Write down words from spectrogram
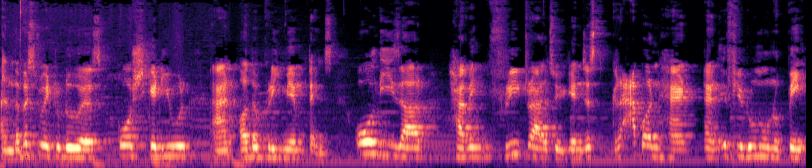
and the best way to do is CoSchedule and other premium things all these are having free trial so you can just grab on hand and if you don't want to pay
